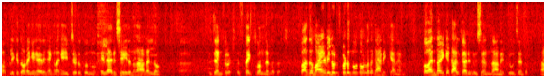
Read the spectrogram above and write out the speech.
പബ്ലിക് തുടങ്ങിയ കാര്യം ഞങ്ങൾ അങ്ങ് ഏറ്റെടുക്കുന്നു. എല്ലാവരും ചേരുന്നതാണല്ലോ ജെൻഡർ സ്പെക്ട്രം എന്നുള്ളത്. അപ്പൊ അത് മഴവിൽ ഉൾപ്പെടുന്നു എന്നുള്ളത് കാണിക്കാനാണ്. ഇപ്പൊ വരുന്ന വഴിക്കൊക്കെ ആൾക്കാർ ചോദിച്ചു എന്താണ് ടു ജെൻഡർ ആ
